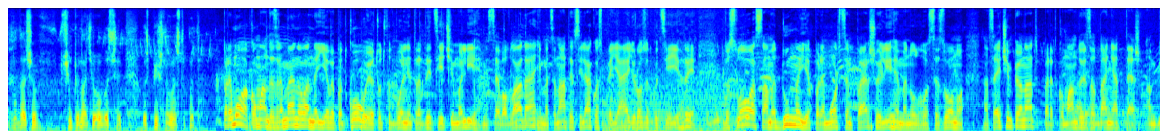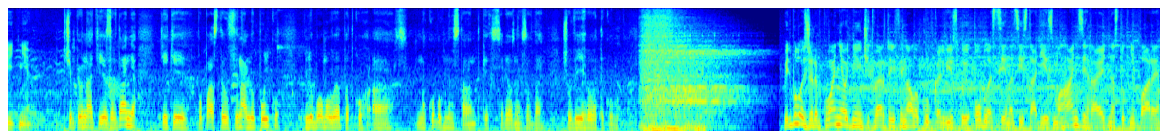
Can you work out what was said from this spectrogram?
Задача в чемпіонаті області успішно виступити. Перемога команди з Ременова не є випадковою. Тут футбольні традиції чималі. Місцева влада і меценати всіляко сприяють розвитку цієї гри. До слова, саме Думна є переможцем першої ліги минулого сезону. На цей чемпіонат перед командою завдання теж амбітні. В чемпіонаті є завдання тільки попасти у фінальну пульку в будь-якому випадку. А на кубок ми не ставимо таких серйозних завдань, щоб виігрувати кубок. Відбулось жеребкування однієї четвертої фіналу Кубка Львівської області. На цій стадії змагань зіграють наступні пари.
